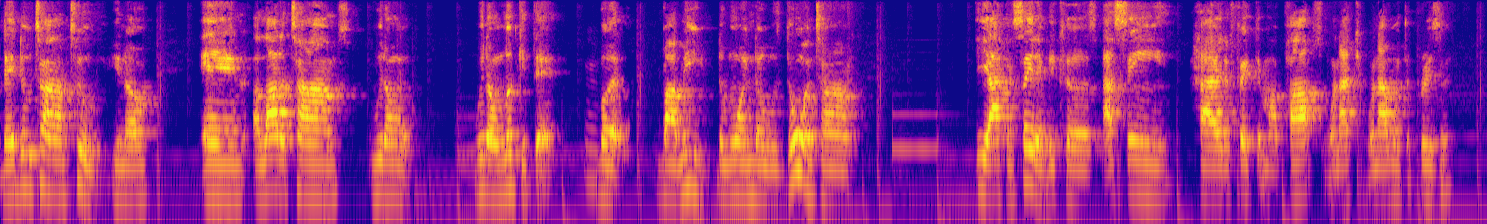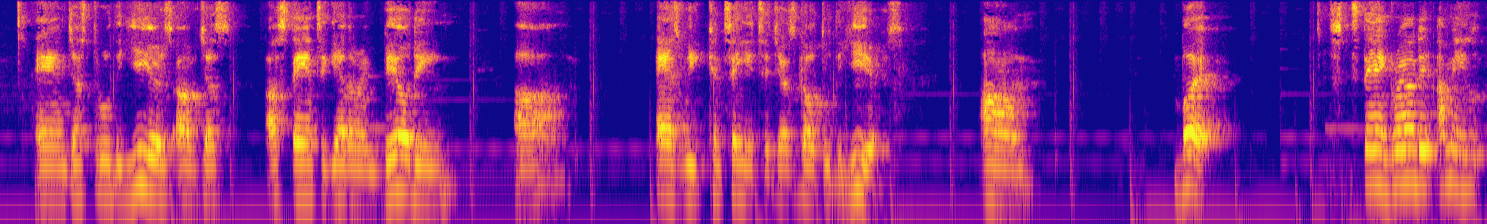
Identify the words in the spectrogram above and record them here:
they do time too, you know. And a lot of times we don't we don't look at that. Mm-hmm. But by me, the one that was doing time, yeah, I can say that because I seen how it affected my pops when I when I went to prison, and just through the years of just us staying together and building, uh, as we continue to just go through the years. Um, but staying grounded, I mean,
